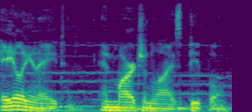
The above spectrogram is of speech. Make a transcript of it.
alienate, and marginalize people.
